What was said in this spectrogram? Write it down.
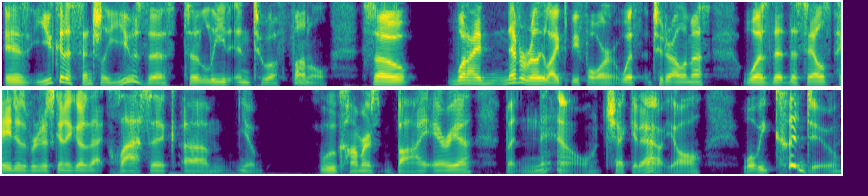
is you could essentially use this to lead into a funnel. So what I never really liked before with Tutor LMS was that the sales pages were just going to go to that classic, um, you know, WooCommerce buy area. But now, check it out, y'all. What we could do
